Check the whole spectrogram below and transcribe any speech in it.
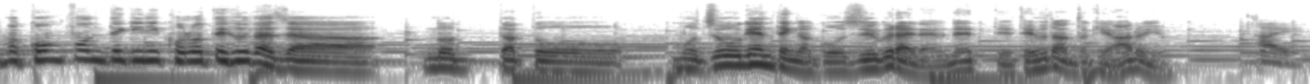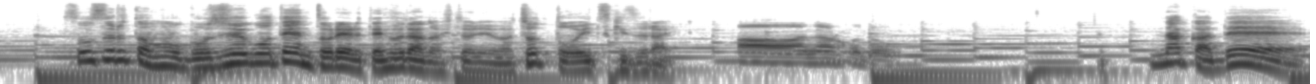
まあ、根本的にこの手札じゃのだともう上限点が50ぐらいだよねっていう手札の時があるんよ。はい。そうするともう55点取れる手札の人にはちょっと追いつきづらい。ああなるほど。中で、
